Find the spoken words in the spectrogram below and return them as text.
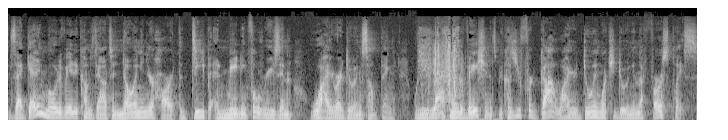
is that getting motivated comes down to knowing in your heart the deep and meaningful reason why you are doing something. When you lack motivation, it's because you forgot why you're doing what you're doing in the first place.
